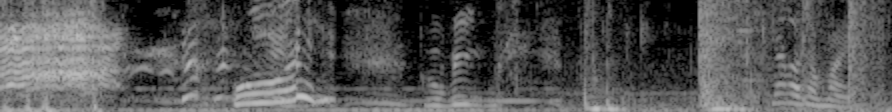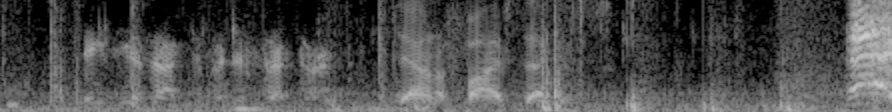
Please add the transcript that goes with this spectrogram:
อ่าอุ้ยกูวิ่งนี่เราทำไม Down to five seconds. เฮ้ย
